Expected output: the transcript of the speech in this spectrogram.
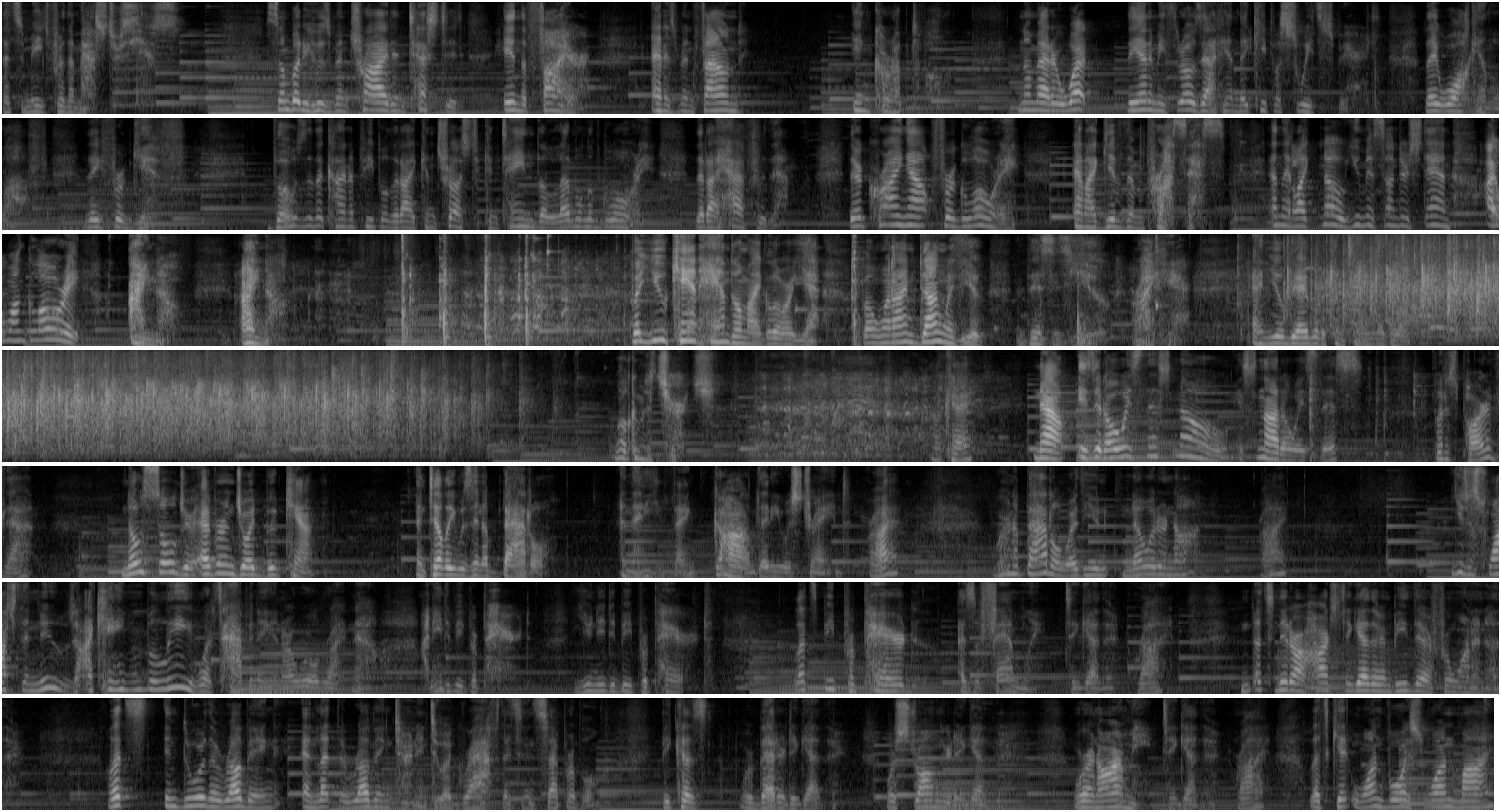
that's meet for the master's use. Somebody who's been tried and tested in the fire and has been found incorruptible. No matter what the enemy throws at him, they keep a sweet spirit. They walk in love. They forgive. Those are the kind of people that I can trust to contain the level of glory that I have for them. They're crying out for glory, and I give them process. And they're like, No, you misunderstand. I want glory. I know. I know. But you can't handle my glory yet. But when I'm done with you, this is you right here. And you'll be able to contain the glory. Welcome to church. Okay? Now, is it always this? No, it's not always this, but it's part of that. No soldier ever enjoyed boot camp until he was in a battle. And then he thanked God that he was trained, right? We're in a battle whether you know it or not, right? You just watch the news. I can't even believe what's happening in our world right now. I need to be prepared. You need to be prepared. Let's be prepared as a family together, right? Let's knit our hearts together and be there for one another. Let's endure the rubbing and let the rubbing turn into a graft that's inseparable because we're better together. We're stronger together. We're an army together, right? Let's get one voice, one mind,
